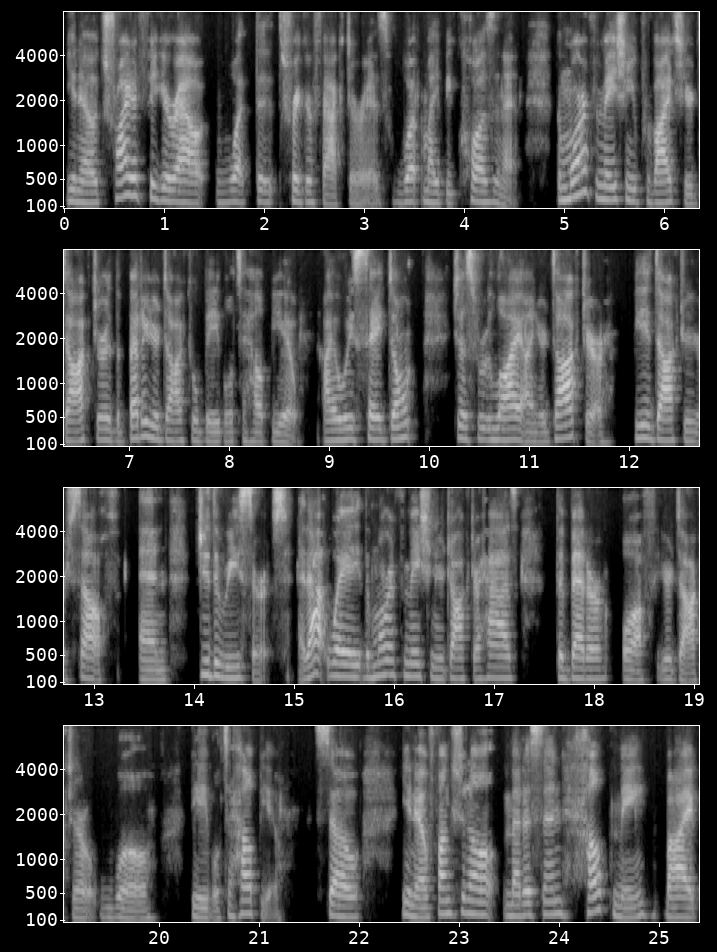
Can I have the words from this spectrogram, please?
you know, try to figure out what the trigger factor is, what might be causing it. The more information you provide to your doctor, the better your doctor will be able to help you. I always say, don't just rely on your doctor, be a doctor yourself and do the research. And that way, the more information your doctor has, the better off your doctor will be able to help you. So, you know, functional medicine helped me by,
